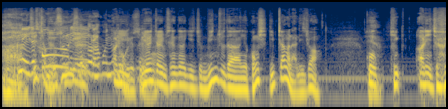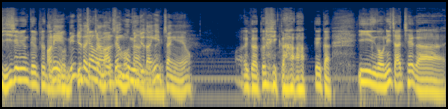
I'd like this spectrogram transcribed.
아, 근데 이제 진짜 무슨 서울이 생각을 하고 있는지 아니 모르겠어요. 위원장님 생각이 좀 민주당의 공식 입장은 아니죠. 그 예. 기- 아니 저 이재명 대표도 아니 지금 민주당 입장을 입장은 말씀 대구 못 민주당의. 입장이에요. 그러니까 그러니까 그러니까 이 논의 자체가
